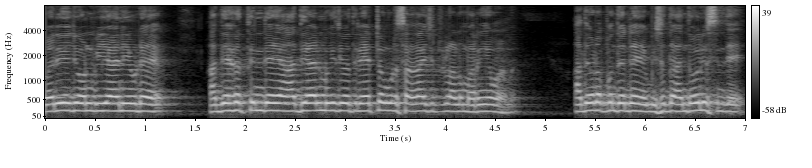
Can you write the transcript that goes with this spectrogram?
മറിയ ജോൺ ബിയാനിയുടെ അദ്ദേഹത്തിന്റെ ആധ്യാത്മിക ജീവിതത്തിൽ ഏറ്റവും കൂടുതൽ സഹായിച്ചിട്ടുള്ള ആൾ മറിയമാണ്. അതോടൊപ്പം തന്നെ വിശുദ്ധ അന്തോനിസിന്റെ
